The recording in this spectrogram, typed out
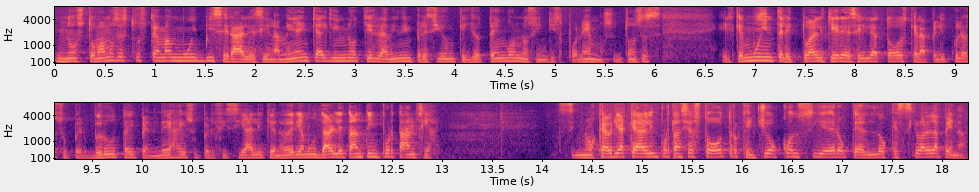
nos tomamos estos temas muy viscerales y en la medida en que alguien no tiene la misma impresión que yo tengo, nos indisponemos. Entonces, el que es muy intelectual quiere decirle a todos que la película es súper bruta y pendeja y superficial y que no deberíamos darle tanta importancia, sino que habría que darle importancia a esto otro que yo considero que es lo que sí vale la pena.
